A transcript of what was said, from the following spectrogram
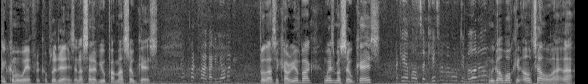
You come away for a couple of days and I said, have you packed my suitcase? I packed my bag in your bag. But that's a carrier bag. Where's my suitcase? I came all to kids when we moved in Bodo. We got to walk in a hotel like that.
